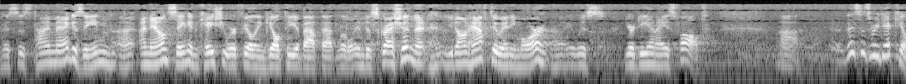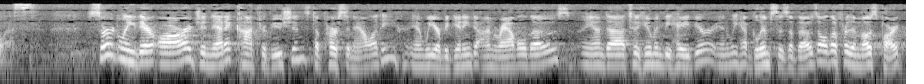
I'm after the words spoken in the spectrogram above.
this is Time Magazine uh, announcing, in case you were feeling guilty about that little indiscretion, that you don't have to anymore. Uh, it was your DNA's fault. Uh, this is ridiculous. Certainly, there are genetic contributions to personality, and we are beginning to unravel those, and uh, to human behavior, and we have glimpses of those, although for the most part,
